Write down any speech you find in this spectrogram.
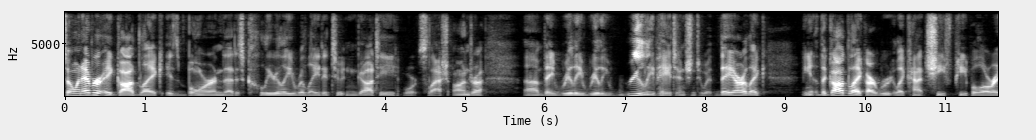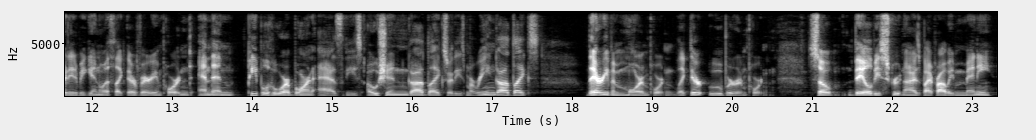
So whenever a godlike is born that is clearly related to Ngati or slash Ondra, uh, they really, really, really pay attention to it. They are like you know, the godlike are root like kind of chief people already to begin with like they're very important. And then people who are born as these ocean godlikes or these marine godlikes they're even more important. Like they're uber important. So they'll be scrutinized by probably many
